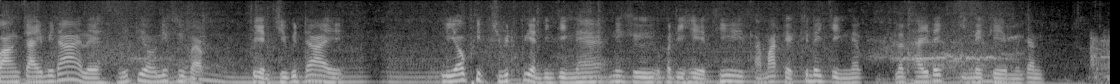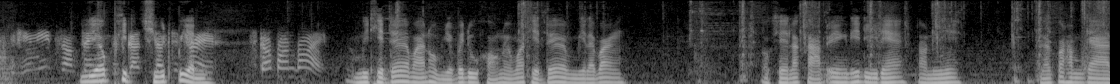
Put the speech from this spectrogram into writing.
วางใจไม่ได้เลย นิดเดียวนี่คือแบบเปลี่ยนชีวิตได้เลี้ยวผิดชีวิตเปลี่ยนจริงๆนะฮะนี่คืออุบัติเหตุที่สามารถเกิดขึ้นได้จริงนะและใช้ได้จริงในเกมเหมือนกัน If you need something, เลี้ยวผิด we've got ชีวิต stuff to เปลี่ยน trade. Stop on by. มีเทรดเดอร์มานะผมเดี๋ยวไปดูของหน่อยว่าเทรดเดอร์มีอะไรบ้าง โอเครักษาตัวเองที่ดีนะฮะตอนนี้ แล้วก็ทำการ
